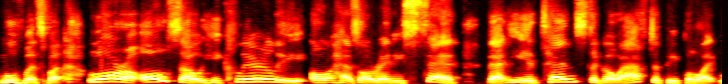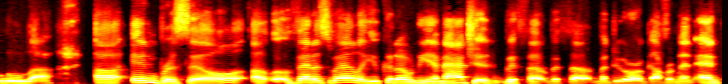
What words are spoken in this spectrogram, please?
movements. But Laura also, he clearly has already said that he intends to go after people like Lula uh, in Brazil, uh, uh, Venezuela. You could only imagine with the with the Maduro government and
